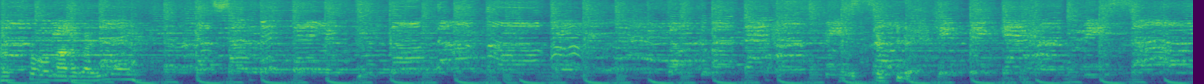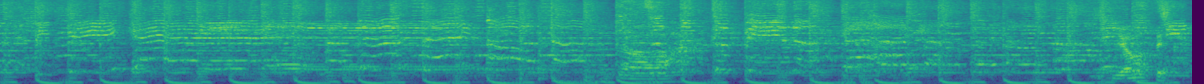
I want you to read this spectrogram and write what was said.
楽しそうなのがいいね。めっちゃ綺麗。あ幸せ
